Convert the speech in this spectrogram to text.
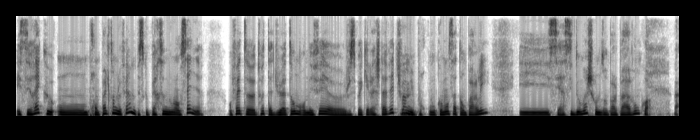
Et c'est vrai qu'on ne prend pas le temps de le faire parce que personne nous l'enseigne. En fait, euh, toi, tu as dû attendre, en effet, euh, je sais pas quel âge t'avais, tu vois, mm. mais pour qu'on commence à t'en parler. Et c'est assez dommage qu'on nous en parle pas avant, quoi. Bah,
